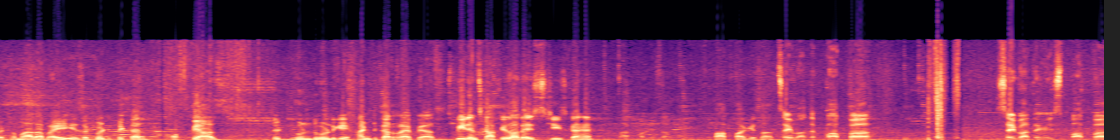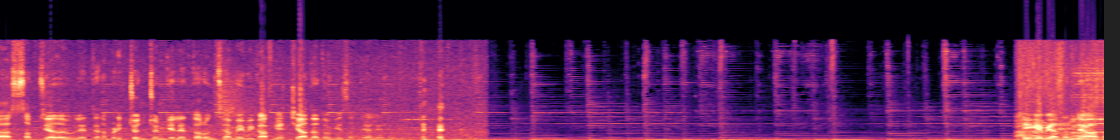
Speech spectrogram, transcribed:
बट हमारा भाई is a good picker of प्याज। तो ढूंढ ढूंढ के हंट कर रहा है प्याज। एक्सपीरियंस काफ़ी ज़्यादा इस चीज़ का है। पापा के साथ। पापा के साथ। सही बात है पापा सही बात है, इस पापा सब्ज़ियाँ ज़रूर लेते हैं ना, बड़ी चुन चुन के लेते हैं, और उनसे हमें भी काफ़ी अच्छी आदत होगी सब्ज़ियाँ लेने की। ठीक है भैया, धन्यवाद।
